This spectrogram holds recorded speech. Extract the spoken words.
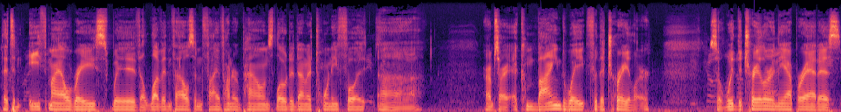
That's an eighth mile race with 11,500 pounds loaded on a 20 foot. Uh, or I'm sorry, a combined weight for the trailer. So with the trailer and the apparatus,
